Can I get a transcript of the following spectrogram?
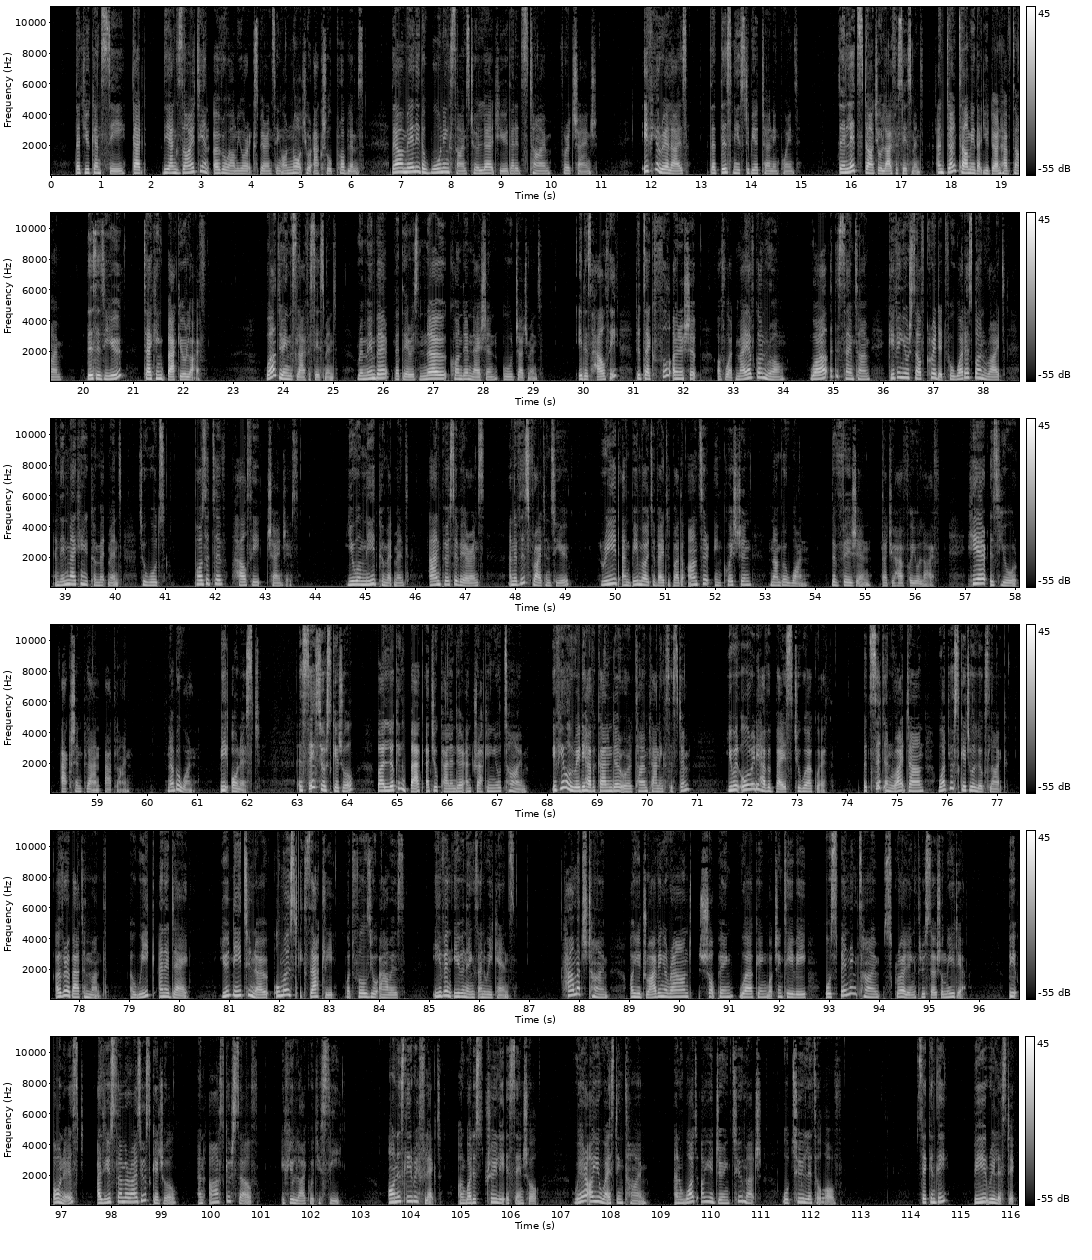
that you can see that the anxiety and overwhelm you are experiencing are not your actual problems. They are merely the warning signs to alert you that it's time for a change. If you realize that this needs to be a turning point, then let's start your life assessment and don't tell me that you don't have time. This is you taking back your life. While doing this life assessment, remember that there is no condemnation or judgment. It is healthy to take full ownership of what may have gone wrong, while at the same time giving yourself credit for what has gone right and then making a commitment towards positive, healthy changes. You will need commitment and perseverance, and if this frightens you, read and be motivated by the answer in question Number one, the vision that you have for your life. Here is your action plan outline. Number one, be honest. Assess your schedule by looking back at your calendar and tracking your time. If you already have a calendar or a time planning system, you would already have a base to work with. But sit and write down what your schedule looks like over about a month, a week, and a day you need to know almost exactly what fills your hours, even evenings and weekends. How much time are you driving around, shopping, working, watching TV, or spending time scrolling through social media? Be honest as you summarize your schedule and ask yourself if you like what you see. Honestly reflect on what is truly essential. Where are you wasting time and what are you doing too much or too little of? Secondly, be realistic.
